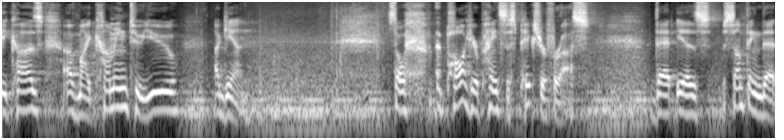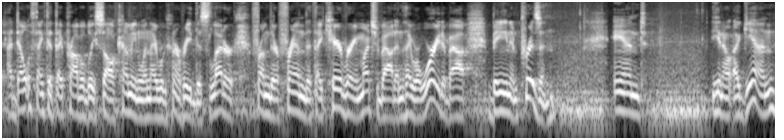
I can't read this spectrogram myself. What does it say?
because of my coming to you again. So, Paul here paints this picture for us that is something that I don't think that they probably saw coming when they were going to read this letter from their friend that they care very much about and they were worried about being in prison. And, you know, again,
